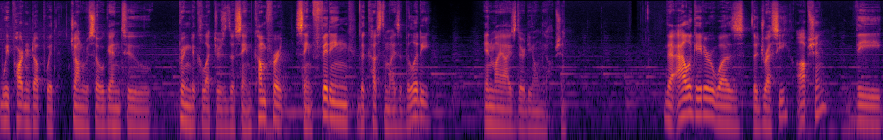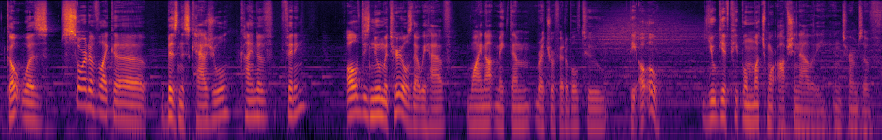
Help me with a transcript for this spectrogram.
We partnered up with Jean Rousseau again to bring the collectors the same comfort, same fitting, the customizability. In my eyes, they're the only option. The alligator was the dressy option. The goat was sort of like a business casual kind of fitting. All of these new materials that we have, why not make them retrofittable to the OO? You give people much more optionality in terms of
